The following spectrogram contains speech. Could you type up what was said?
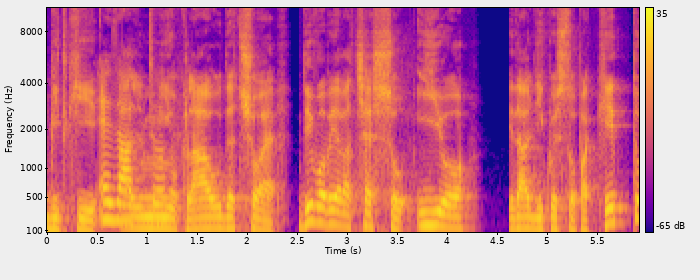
BitKey Esatto. al mio cloud? Cioè, devo avere accesso io e dargli questo pacchetto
